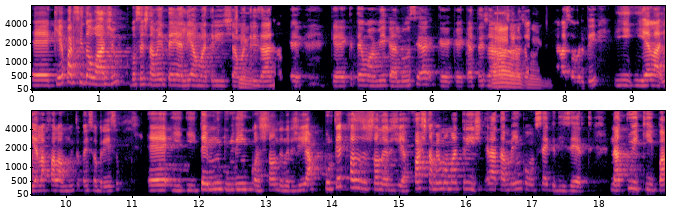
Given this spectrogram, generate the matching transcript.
é, que é parecido ao ágil. Vocês também têm ali a matriz, a Sim. matriz ágil, que, que, que, tem uma amiga, a Lúcia, que, que, que até já, ah, já, já fala sobre ti, e, e, ela, e ela fala muito bem sobre isso é, e, e, tem muito link com a gestão de energia. Por que, que faz a gestão de energia? Faz também uma matriz. Ela também consegue dizer-te na tua equipa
